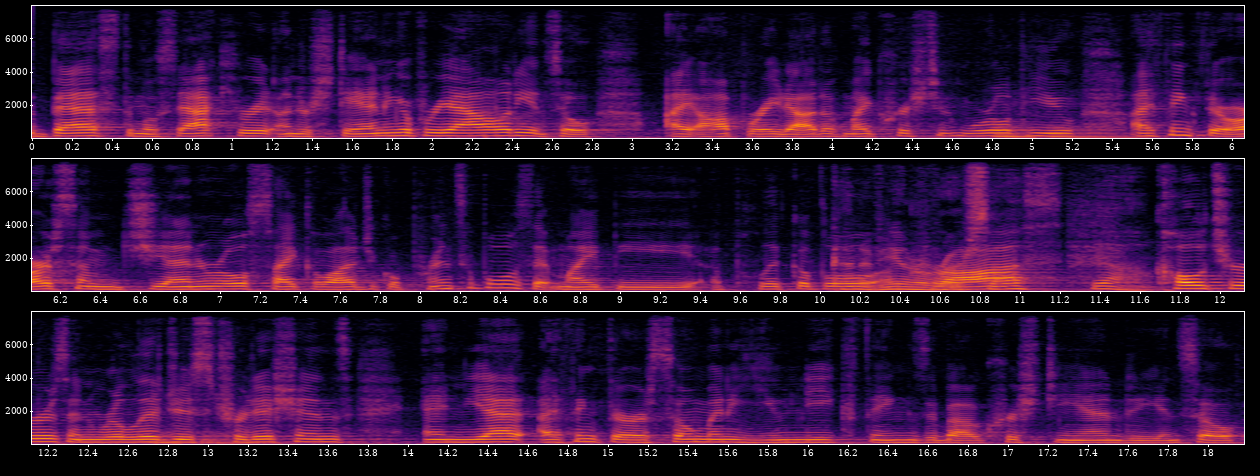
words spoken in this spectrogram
the best, the most accurate understanding of reality, and so I operate out of my Christian worldview. Mm-hmm. I think there are some general psychological principles that might be applicable kind of across yeah. cultures and religious mm-hmm. traditions, and yet I think there are so many unique things about Christianity, and so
